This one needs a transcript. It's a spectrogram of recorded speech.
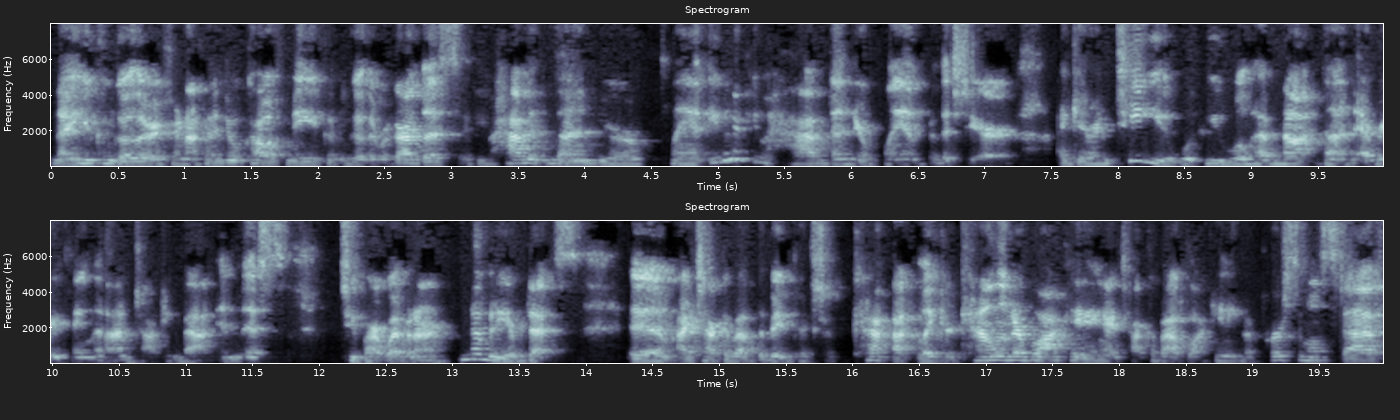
now you can go there if you're not gonna do a call with me, you can go there regardless. If you haven't done your plan, even if you have done your plan for this year, I guarantee you, you will have not done everything that I'm talking about in this two-part webinar. Nobody ever does. Um, I talk about the big picture, uh, like your calendar blocking. I talk about blocking even personal stuff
